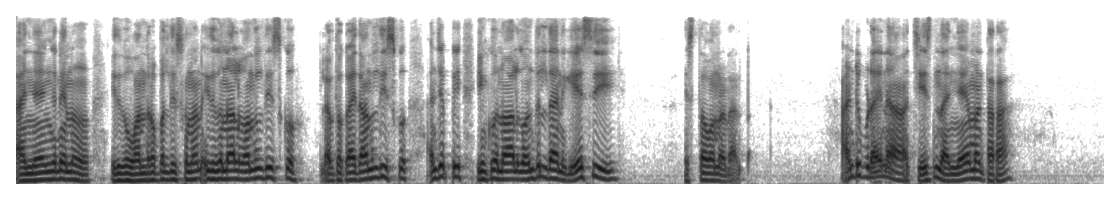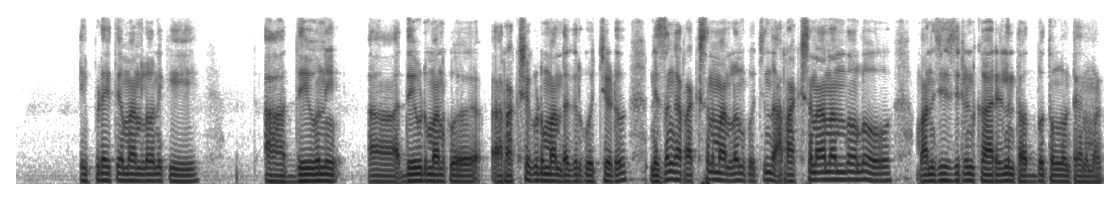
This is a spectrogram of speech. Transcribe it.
అన్యాయంగా నేను ఇదిగో వంద రూపాయలు తీసుకున్నాను ఇదిగో నాలుగు వందలు తీసుకో లేకపోతే ఒక ఐదు వందలు తీసుకో అని చెప్పి ఇంకో నాలుగు వందలు దానికి వేసి ఇస్తూ ఉన్నాడంట అంటే ఇప్పుడు ఆయన చేసింది అన్యాయం అంటారా? ఎప్పుడైతే మనలోనికి ఆ దేవుని దేవుడు మనకు రక్షకుడు మన దగ్గరికి వచ్చాడు నిజంగా రక్షణ మనలోనికి వచ్చింది ఆ రక్షణ ఆనందంలో మన చేసేటువంటి కార్యాలు ఇంత అద్భుతంగా ఉంటాయి అనమాట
